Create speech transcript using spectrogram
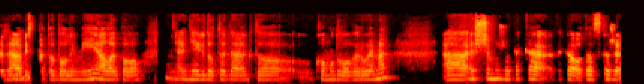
teda, aby sme to boli my, alebo niekto teda, kto, komu dôverujeme. A ešte možno taká, taká otázka, že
